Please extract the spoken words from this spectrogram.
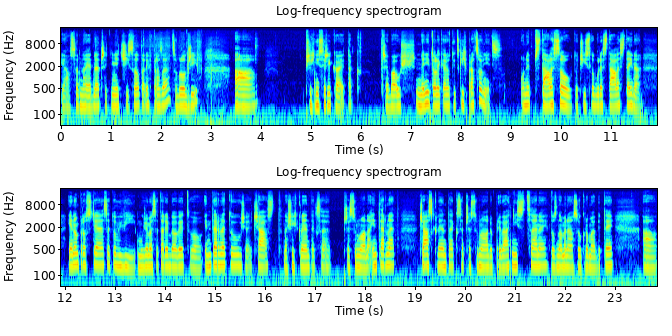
já jsem na jedné třetině čísel tady v Praze, co bylo dřív. A všichni si říkají, tak třeba už není tolik erotických pracovnic. Oni stále jsou, to číslo bude stále stejné. Jenom prostě se to vyvíjí. Můžeme se tady bavit o internetu, že část našich klientek se přesunula na internet, část klientek se přesunula do privátní scény, to znamená soukromé byty a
